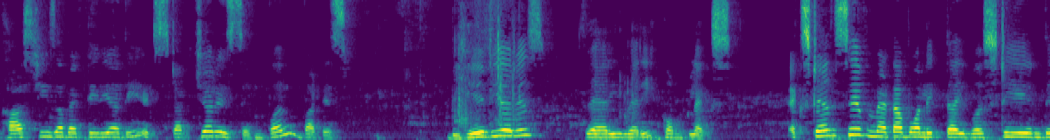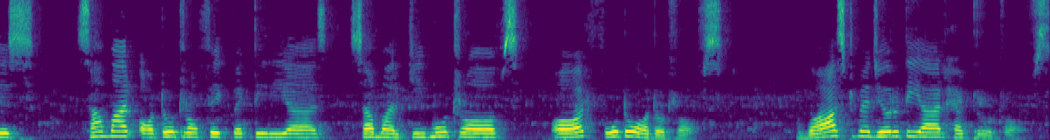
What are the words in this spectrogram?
because she is a bacteria, the its structure is simple but its behavior is very very complex. Extensive metabolic diversity in this. Some are autotrophic bacteria, some are chemotrophs or photoautotrophs. Vast majority are heterotrophs.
